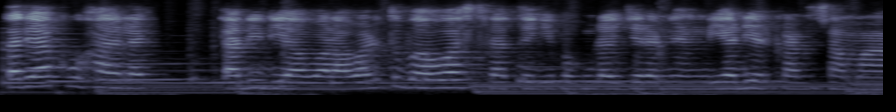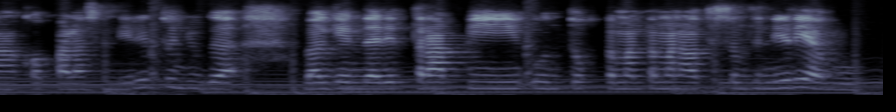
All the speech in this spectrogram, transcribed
tadi aku highlight tadi di awal-awal itu bahwa strategi pembelajaran yang dihadirkan sama kepala sendiri itu juga bagian dari terapi untuk teman-teman autism sendiri ya Bu?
